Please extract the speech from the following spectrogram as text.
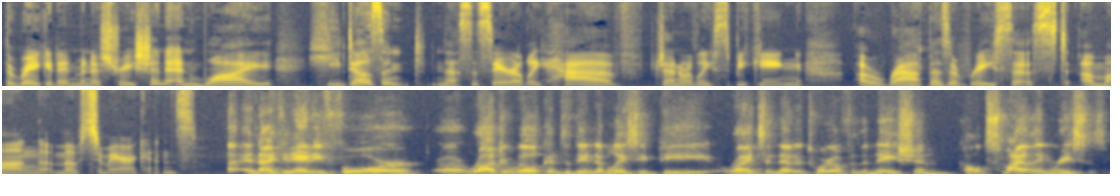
the Reagan administration and why he doesn't necessarily have, generally speaking, a rap as a racist among most Americans. In 1984, uh, Roger Wilkins of the NAACP writes an editorial for The Nation called Smiling Racism,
